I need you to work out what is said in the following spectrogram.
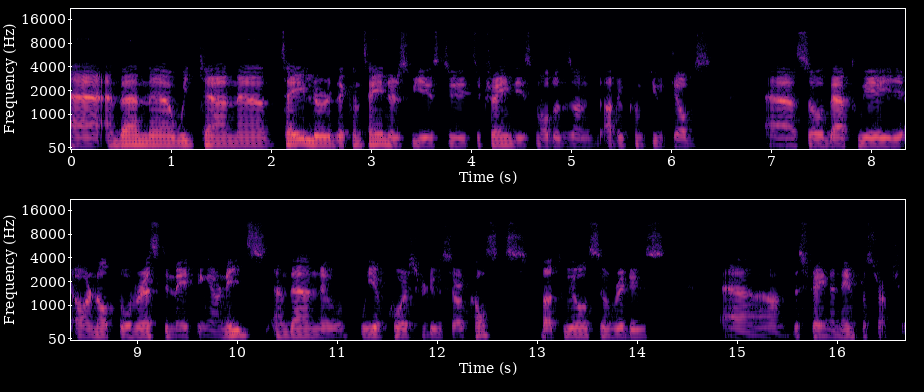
Uh, and then uh, we can uh, tailor the containers we use to, to train these models on other compute jobs so that we are not overestimating our needs. And then we, of course, reduce our costs, but we also reduce the strain on infrastructure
